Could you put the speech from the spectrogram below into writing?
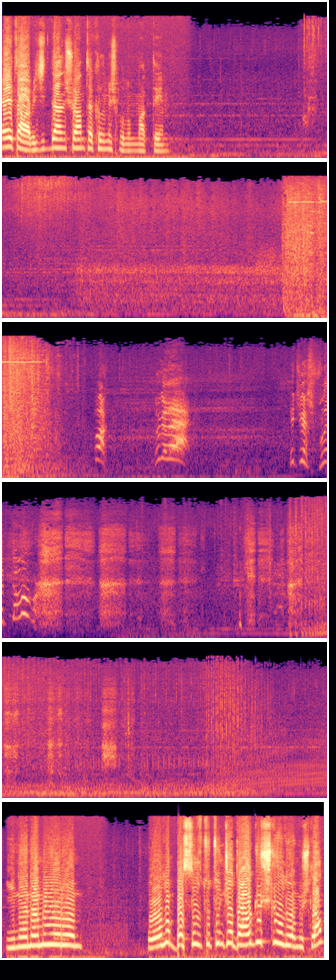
Evet abi cidden şu an takılmış bulunmaktayım. İnanamıyorum. Oğlum basılı tutunca daha güçlü oluyormuş lan.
